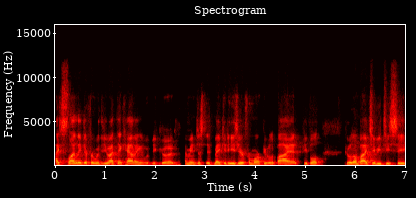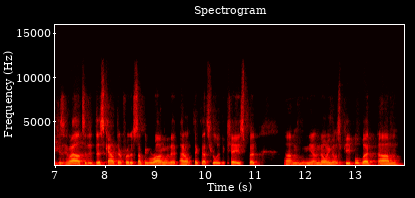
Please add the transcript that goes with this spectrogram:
I slightly differ with you. I think having it would be good. I mean, just it make it easier for more people to buy it. People people don't buy GBTC because well, it's at a discount, therefore there's something wrong with it. I don't think that's really the case, but um, you know, knowing those people. But um,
